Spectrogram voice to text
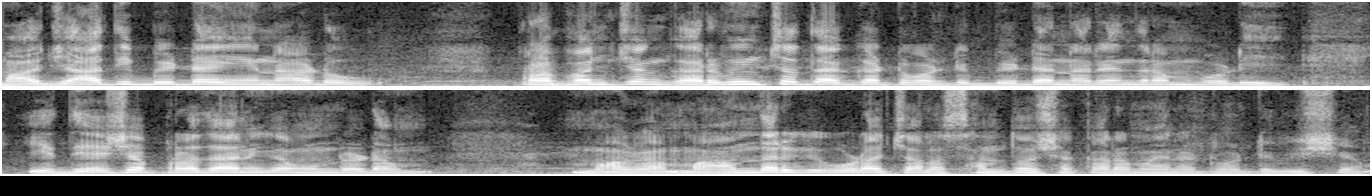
మా జాతి బిడ్డ ఈనాడు ప్రపంచం గర్వించదగ్గటువంటి బిడ్డ నరేంద్ర మోడీ ఈ దేశ ప్రధానిగా ఉండడం మా మా అందరికీ కూడా చాలా సంతోషకరమైనటువంటి విషయం.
